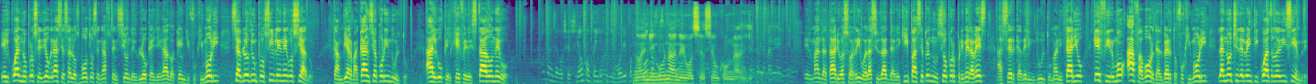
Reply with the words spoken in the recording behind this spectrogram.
el cual no procedió gracias a los votos en abstención del bloque allegado a Kenji Fujimori, se habló de un posible negociado, cambiar vacancia por indulto, algo que el jefe de Estado negó. no hay ninguna negociación con nadie. El mandatario a su arribo a la ciudad de Arequipa se pronunció por primera vez acerca del indulto humanitario que firmó a favor de Alberto Fujimori la noche del 24 de diciembre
